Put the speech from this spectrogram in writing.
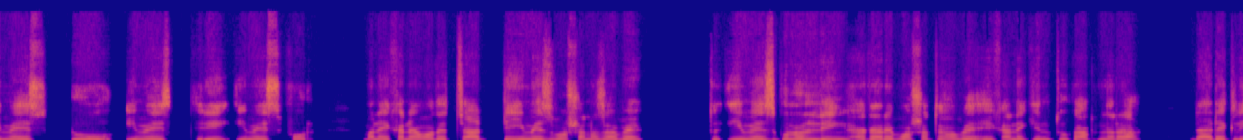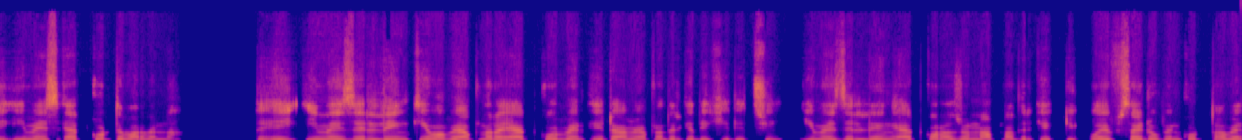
image two image three image four মানে এখানে আমাদের চারটি ইমেজ বসানো যাবে। তো ইমেজগুলো লিঙ্ক আকারে বসাতে হবে। এখানে কিন্তু আপনারা ডাইরেক্টলি ইমেজ অ্যাড করতে পারবেন না। তো এই ইমেজের লিঙ্ক কীভাবে আপনারা অ্যাড করবেন, এটা আমি আপনাদেরকে দেখিয়ে দিচ্ছি। ইমেজের লিঙ্ক অ্যাড করার জন্য আপনাদেরকে একটি ওয়েবসাইট ওপেন করতে হবে।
